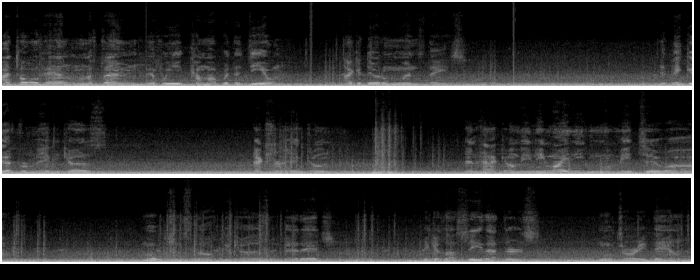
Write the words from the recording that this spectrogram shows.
I told him on the phone if we come up with a deal, I could do it on Wednesdays. It'd be good for me because extra income. And heck, I mean, he might even want me to uh, mulch and stuff because in bed edge, because I see that there's mulch already down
